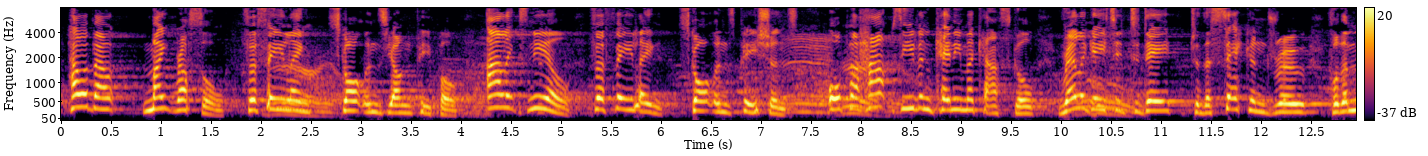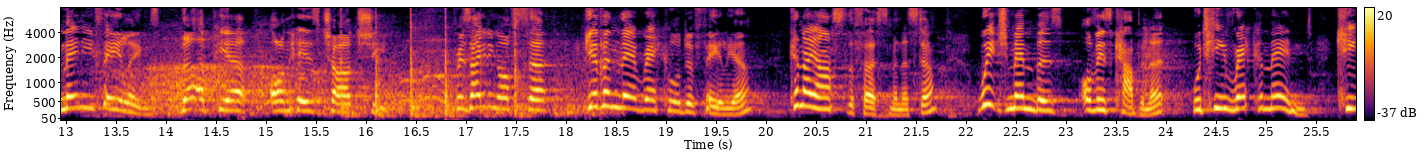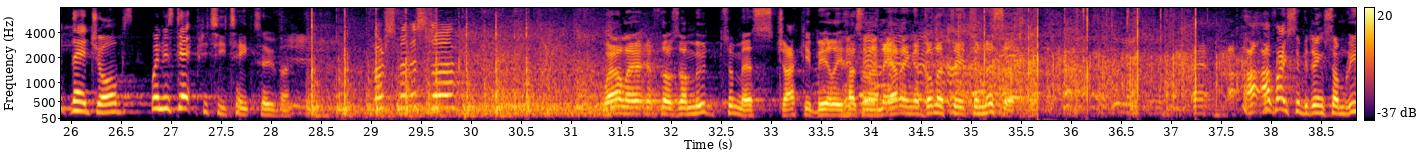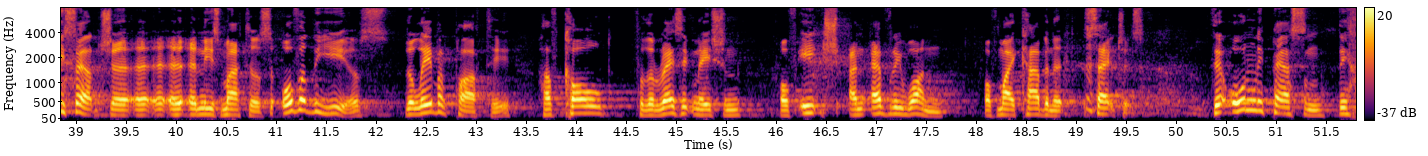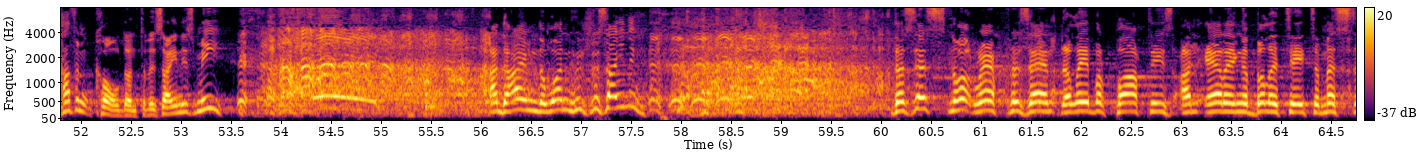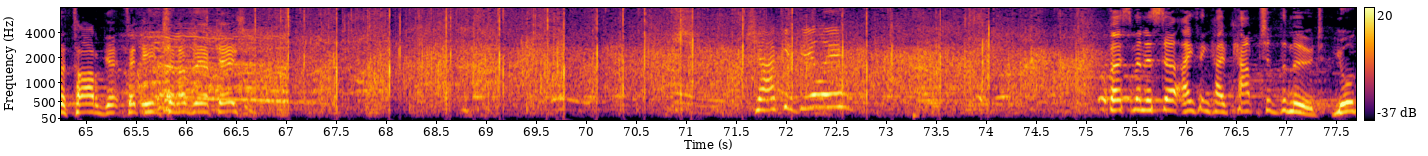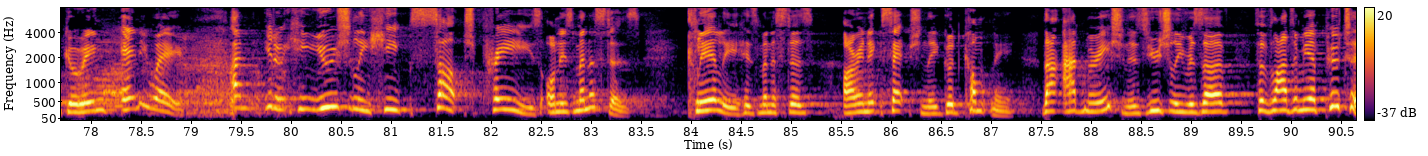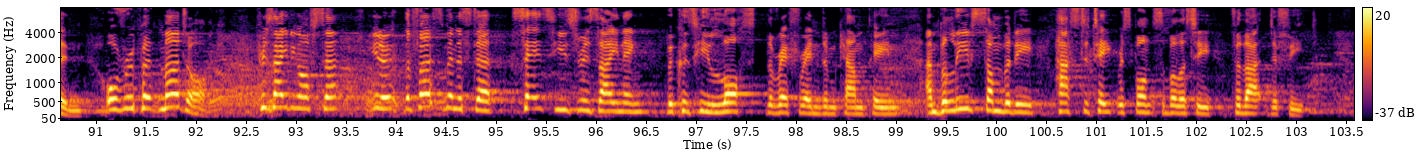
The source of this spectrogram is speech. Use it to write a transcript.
How about Mike Russell for failing yeah, yeah. Scotland's young people, Alex Neil for failing Scotland's patients, or perhaps even Kenny MacAskill, relegated today to the second row for the many failings that appear on his charge sheet. Presiding officer, given their record of failure, can I ask the First Minister which members of his cabinet would he recommend keep their jobs when his deputy takes over? First Minister. Well, uh, if there's a mood to miss, Jackie Baillie has an unerring ability to miss it. Uh, I've actually been doing some research uh, uh, uh, in these matters. Over the years, the Labour Party have called for the resignation of each and every one of my cabinet secretaries. The only person they haven't called on to resign is me. and I'm the one who's resigning. Does this not represent the Labour Party's unerring ability to miss the target at each and every occasion? Jackie Baillie. First Minister, I think I've captured the mood. You're going anyway. And, you know, he usually heaps such praise on his ministers. Clearly, his ministers are in exceptionally good company. That admiration is usually reserved for Vladimir Putin or Rupert Murdoch. Presiding officer, you know, the First Minister says he's resigning because he lost the referendum campaign and believes somebody has to take responsibility for that defeat.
